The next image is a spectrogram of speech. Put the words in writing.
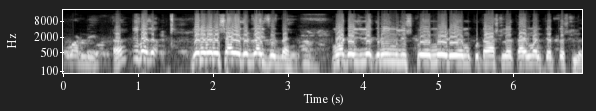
वाढली. गरिबाने शाळेकडे जायचंच नाही. मोठ्याची लेकर इंग्लिश मिडियम कुठं असलं काय म्हणतात तसलं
